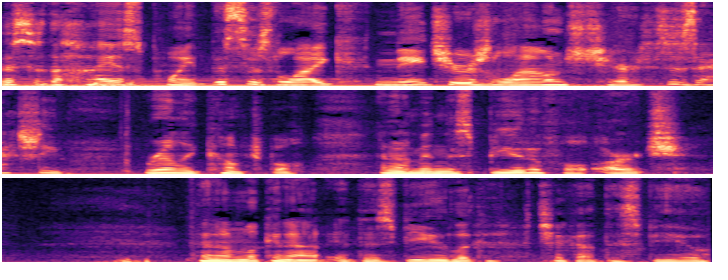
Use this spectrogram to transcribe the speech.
This is the highest point. This is like nature's lounge chair. This is actually really comfortable. And I'm in this beautiful arch. And I'm looking out at this view. Look, check out this view.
